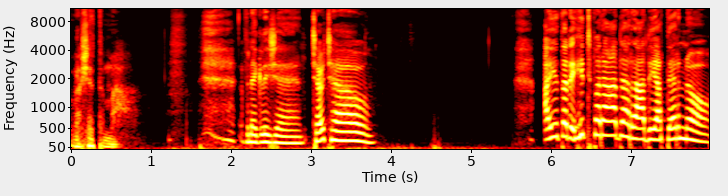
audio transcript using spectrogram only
vaše tma. V negliže. Čau, čau. A je tady hitparáda Rádia Terno.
